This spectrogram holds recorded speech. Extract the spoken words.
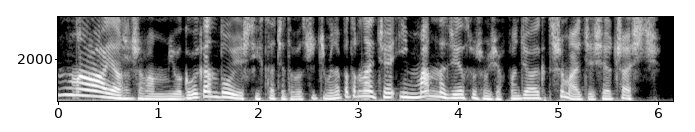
No a ja życzę Wam miłego weekendu. Jeśli chcecie, to wesprzyjcie mnie na Patronite i mam nadzieję słyszymy się w poniedziałek. Trzymajcie się. Cześć!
